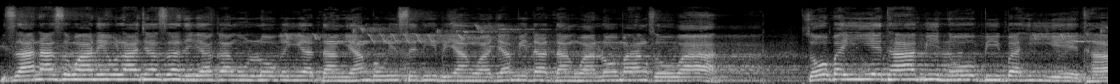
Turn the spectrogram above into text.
ဣဇာနာသဝဒေဝလာချသတိယကံကုလောကယတံယံဘဝိစတိပယံဝါဇာမိတတံဝါလောမဟံသောဝါ ဇောဘိယေသာပိနောပိပဟိယေသာ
